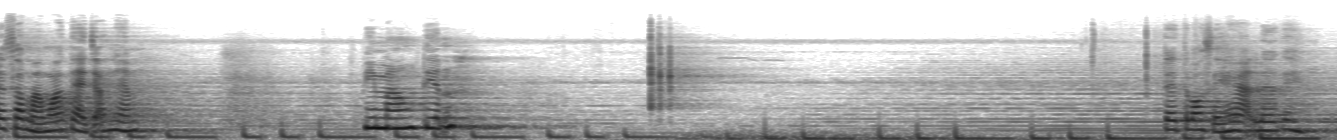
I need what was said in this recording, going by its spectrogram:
តែសមមកតែចាំញ៉ាំពីម៉ោងទៀតតែតបងសេហាលើកទេរៃ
